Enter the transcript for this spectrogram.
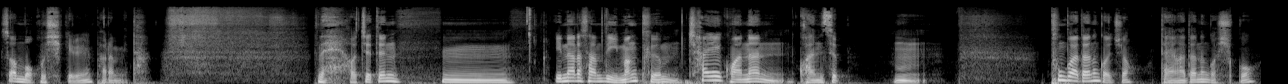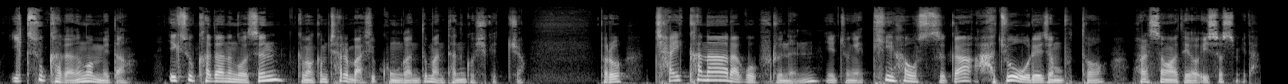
써먹으시길 바랍니다. 네, 어쨌든 음, 이 나라 사람들 이만큼 차에 관한 관습 음, 풍부하다는 거죠. 다양하다는 것이고 익숙하다는 겁니다. 익숙하다는 것은 그만큼 차를 마실 공간도 많다는 것이겠죠. 바로 차이카나라고 부르는 일종의 티하우스가 아주 오래전부터 활성화되어 있었습니다.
